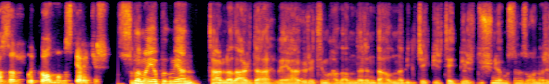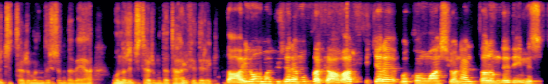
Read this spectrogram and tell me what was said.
hazırlıklı olmamız gerekir. Sulama yapılmayan tarlalarda veya üretim alanlarında alınabilecek bir tedbir düşünüyor musunuz? Onarıcı tarımın dışında veya onarıcı tarımı da tarif ederek. Dahil olmak üzere mutlaka var. Bir kere bu konvansiyonel tarım dediğimiz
